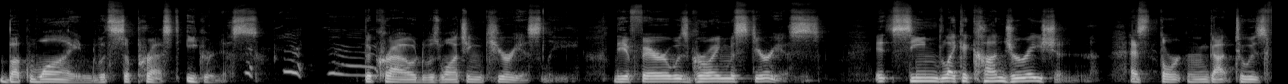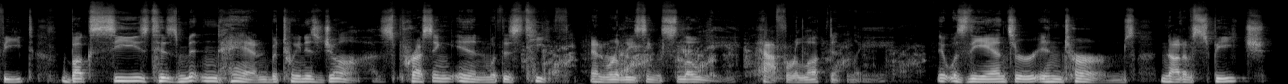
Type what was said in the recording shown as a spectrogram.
Buck whined with suppressed eagerness. The crowd was watching curiously. The affair was growing mysterious. It seemed like a conjuration. As Thornton got to his feet, Buck seized his mittened hand between his jaws, pressing in with his teeth and releasing slowly, half reluctantly. It was the answer in terms, not of speech,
